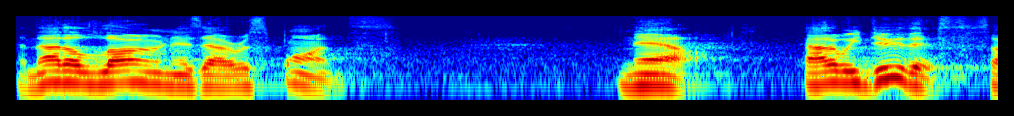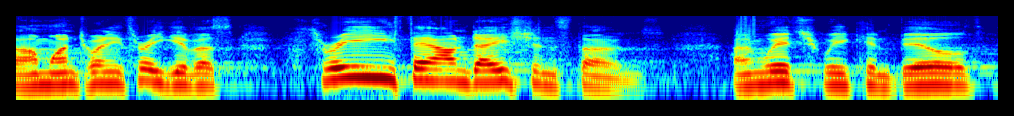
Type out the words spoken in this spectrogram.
and that alone is our response. Now, how do we do this? Psalm 123 gives us three foundation stones on which we can build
